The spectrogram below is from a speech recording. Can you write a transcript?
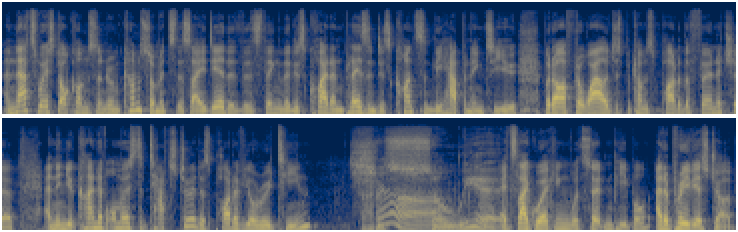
And that's where stockholm syndrome comes from. It's this idea that this thing that is quite unpleasant is constantly happening to you but after a while it just becomes part of the furniture and then you're kind of almost attached to it as part of your routine So weird. it's like working with certain people at a previous job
